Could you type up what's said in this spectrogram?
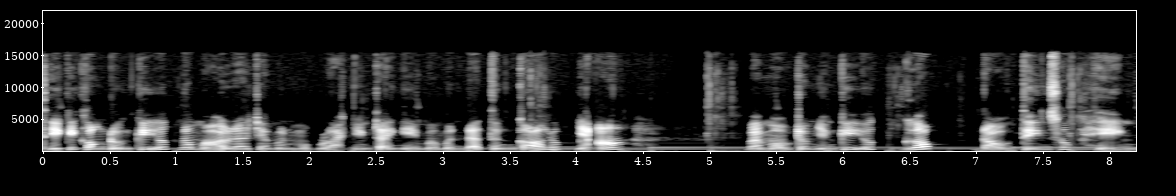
thì cái con đường ký ức nó mở ra cho mình một loạt những trải nghiệm mà mình đã từng có lúc nhỏ. Và một trong những ký ức gốc đầu tiên xuất hiện,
